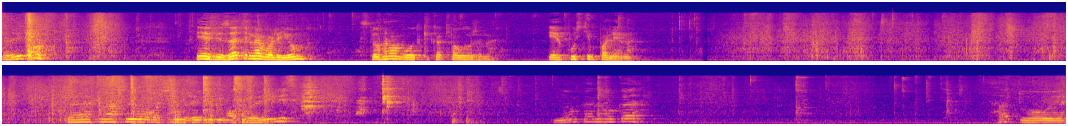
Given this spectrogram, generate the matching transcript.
рыбку. И обязательно вольем 100 грамм водки, как положено. И опустим полено. Так, наши овощи уже, видимо, сварились. Ну-ка, ну-ка. готовые.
